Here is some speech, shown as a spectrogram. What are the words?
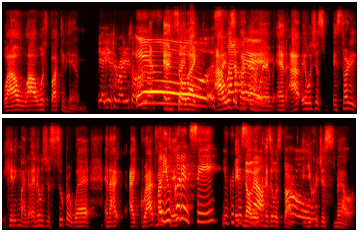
while while I was fucking him. yeah, you had to ride yourself. Ew. And so, like, it's I was fucking it. him and I it was just it started hitting my nose and it was just super wet. And I I grabbed my. So my you dick- couldn't see. You could it, just no, because it was dark. and you Oh. could just smell.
